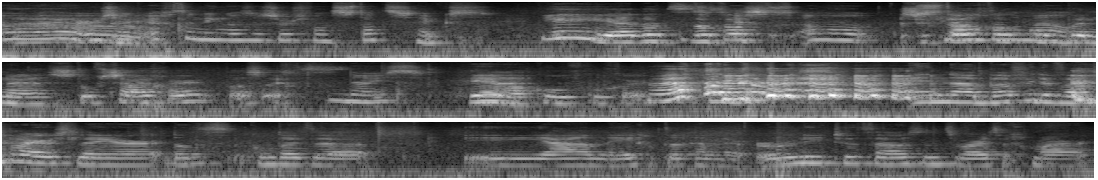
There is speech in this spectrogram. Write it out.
Oh, waar? Er is ook echt een ding als een soort van stadsheks. Ja, ja, dat, dat was... allemaal. Ze vloog ook allemaal. op een eh, stofzuiger. Dat was echt Nice. helemaal Ja. cool vroeger. En eh, Buffy the Vampire Slayer, dat komt uit de jaren 90 en de early 2000s, waar zeg maar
